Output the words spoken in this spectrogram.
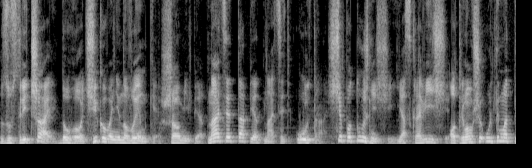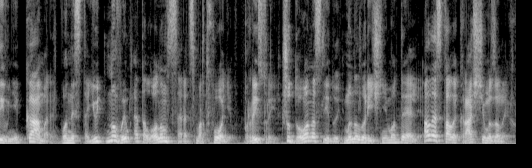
Зустрічай довгоочікувані новинки Xiaomi 15 та 15 Ultra. Ще потужніші, яскравіші. Отримавши ультимативні камери, вони стають новим еталоном серед смартфонів. Пристрої чудово наслідують минулорічні моделі, але стали кращими за них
